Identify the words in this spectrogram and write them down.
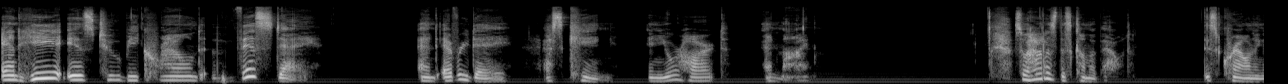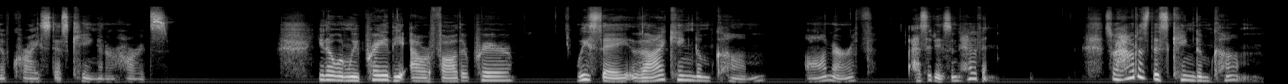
And he is to be crowned this day and every day as King in your heart and mine. So, how does this come about? This crowning of Christ as King in our hearts. You know, when we pray the Our Father prayer, we say, Thy kingdom come on earth as it is in heaven. So, how does this kingdom come?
